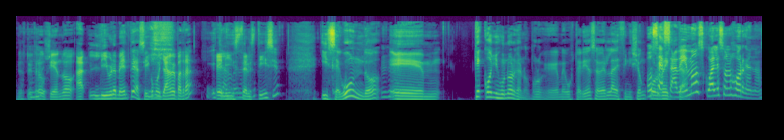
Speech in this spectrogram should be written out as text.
Lo estoy traduciendo a- libremente, así como llame para atrás. El intersticio. Y segundo, em, ¿qué coño es un órgano? Porque me gustaría saber la definición O correcta. sea, sabemos cuáles son los órganos,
